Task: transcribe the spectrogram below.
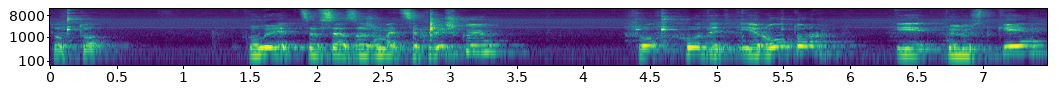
Тобто, коли це все зажметься кришкою, то ходить і ротор, і пелюстки,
